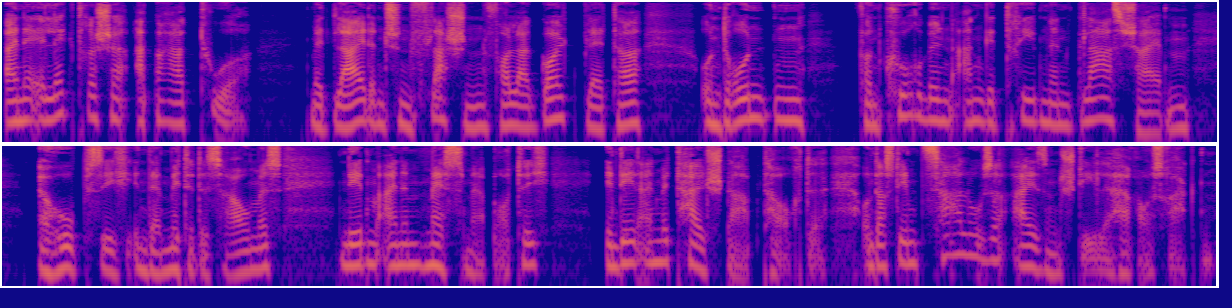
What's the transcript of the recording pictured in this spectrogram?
Eine elektrische Apparatur mit leidenschen Flaschen voller Goldblätter und runden, von Kurbeln angetriebenen Glasscheiben erhob sich in der Mitte des Raumes neben einem Messmerbottich, in den ein Metallstab tauchte und aus dem zahllose Eisenstiele herausragten.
